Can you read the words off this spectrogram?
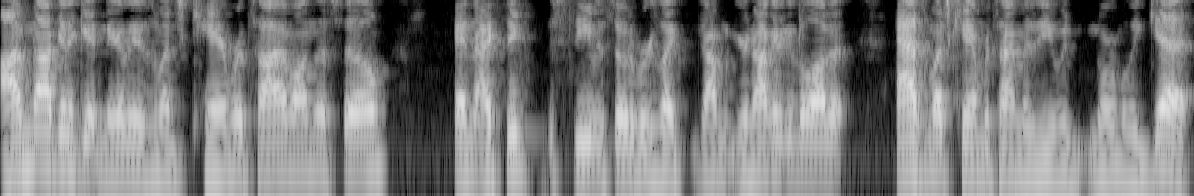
I'm not to get nearly as much camera time on this film, and I think Steven Soderbergh's like, I'm, you're not going to get a lot of as much camera time as you would normally get.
